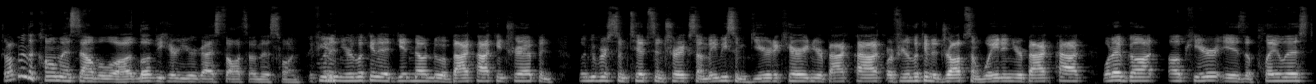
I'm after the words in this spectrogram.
drop them in the comments down below. I'd love to hear your guys' thoughts on this one. If you're looking at getting out into a backpacking trip and looking for some tips and tricks on maybe some gear to carry in your backpack, or if you're looking to drop some weight in your backpack, what I've got up here is a playlist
